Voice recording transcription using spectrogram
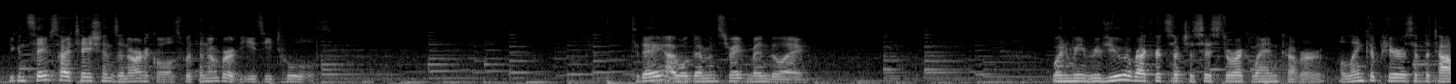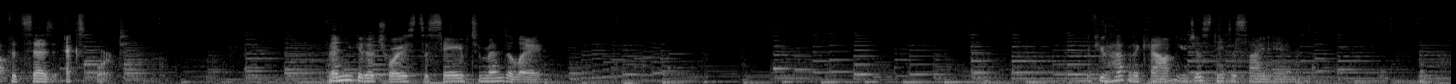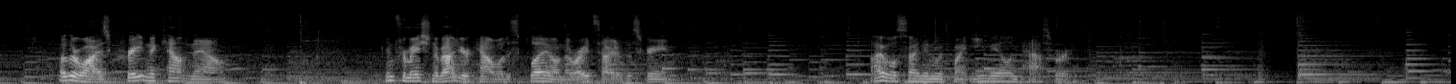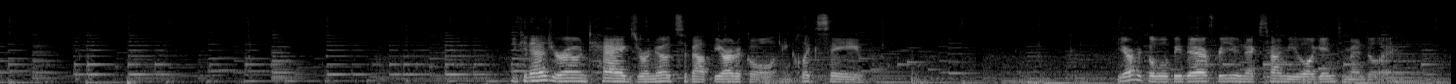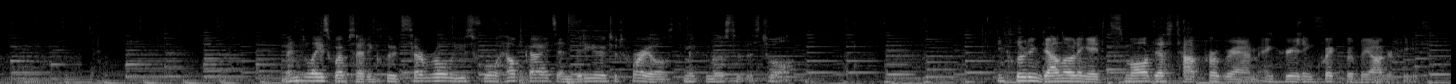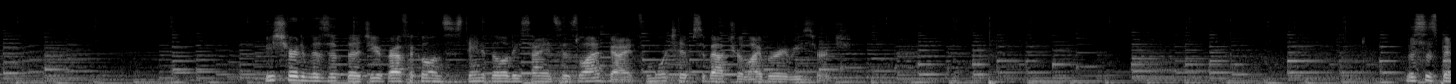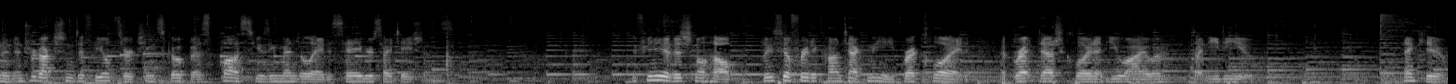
you can save citations and articles with a number of easy tools. Today I will demonstrate Mendeley. When we review a record such as historic land cover, a link appears at the top that says Export. Then you get a choice to save to Mendeley. If you have an account, you just need to sign in. Otherwise, create an account now. Information about your account will display on the right side of the screen. I will sign in with my email and password. You can add your own tags or notes about the article and click Save. The article will be there for you next time you log into Mendeley. Mendeley's website includes several useful help guides and video tutorials to make the most of this tool, including downloading a small desktop program and creating quick bibliographies. Be sure to visit the Geographical and Sustainability Sciences LibGuide for more tips about your library research. This has been an introduction to field searching Scopus plus using Mendeley to save your citations. If you need additional help, please feel free to contact me, Brett Cloyd, at brett-cloyd at uiowa.edu. Thank you.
